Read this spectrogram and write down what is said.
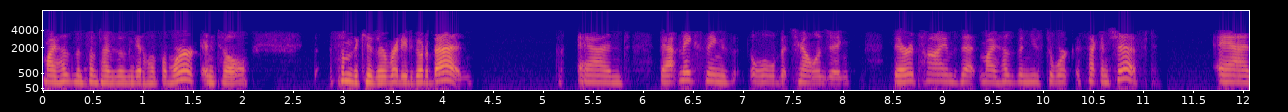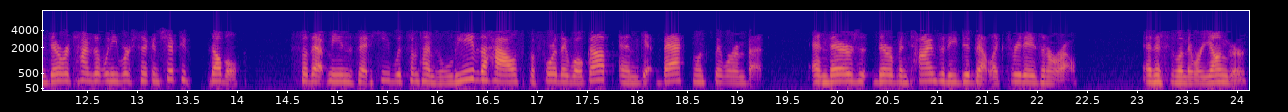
My husband sometimes doesn't get home from work until some of the kids are ready to go to bed. And that makes things a little bit challenging. There are times that my husband used to work a second shift and there were times that when he worked second shift, he'd double. So that means that he would sometimes leave the house before they woke up and get back once they were in bed. And there's there have been times that he did that like 3 days in a row. And this is when they were younger.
